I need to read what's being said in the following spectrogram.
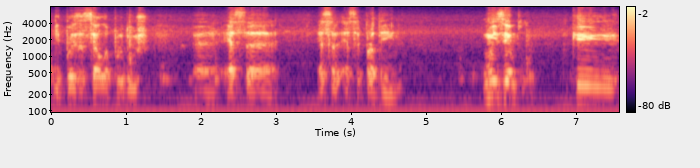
e depois a célula produz essa, essa, essa proteína. Um exemplo que,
